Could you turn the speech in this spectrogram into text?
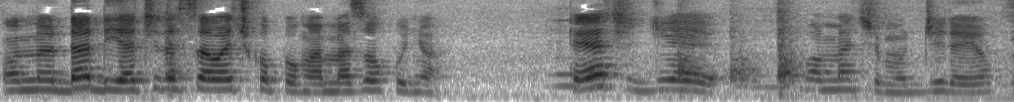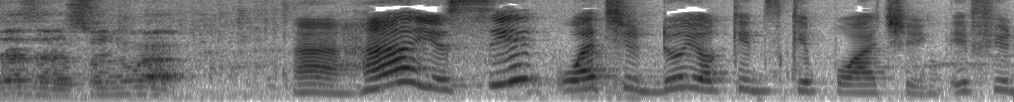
ono dadi yakiresawo ekikopo ng'amaze okunywa teyakiggyeyo wama kimugireyo zaza nasonyiwa aha you see what you do your kids keep watching if you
